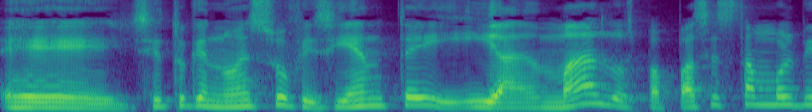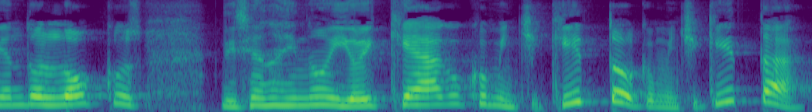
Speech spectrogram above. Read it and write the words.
Eh, siento que no es suficiente y, además los papás se están volviendo locos, dicen, ay no, ¿y hoy qué hago con mi chiquito, con mi chiquita?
